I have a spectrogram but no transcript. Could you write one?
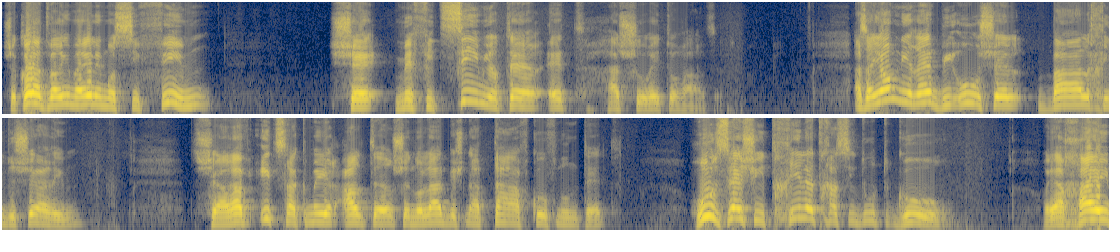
שכל הדברים האלה מוסיפים שמפיצים יותר את השיעורי תורה הזאת. אז היום נראה ביאור של בעל חידושי ערים, שהרב יצחק מאיר אלתר, שנולד בשנת תקנ"ט, הוא זה שהתחיל את חסידות גור. הוא היה חי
